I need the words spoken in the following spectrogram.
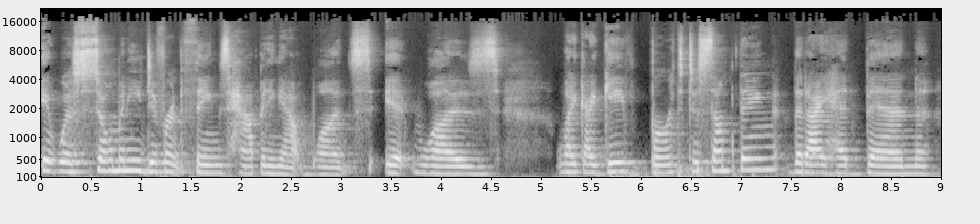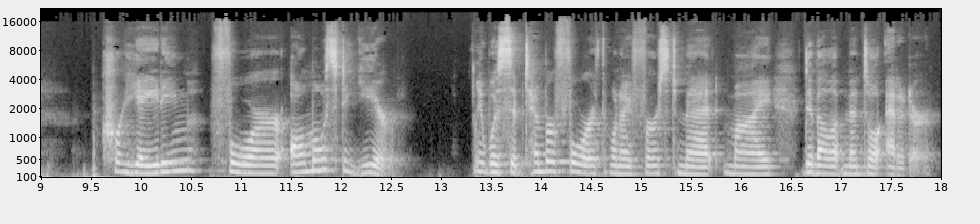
It was so many different things happening at once. It was like I gave birth to something that I had been creating for almost a year it was September 4th when I first met my developmental editor.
